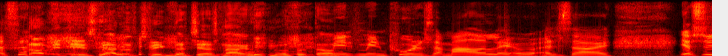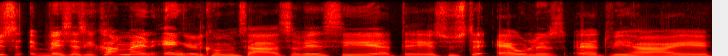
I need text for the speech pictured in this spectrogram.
altså Nå, men det er svært at tvinge dig til at snakke om noget, der... min, min puls er meget lav. Altså, øh, jeg synes, hvis jeg skal komme med en enkelt kommentar, så vil jeg sige, at øh, jeg synes, det er ærgerligt, at vi har øh,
